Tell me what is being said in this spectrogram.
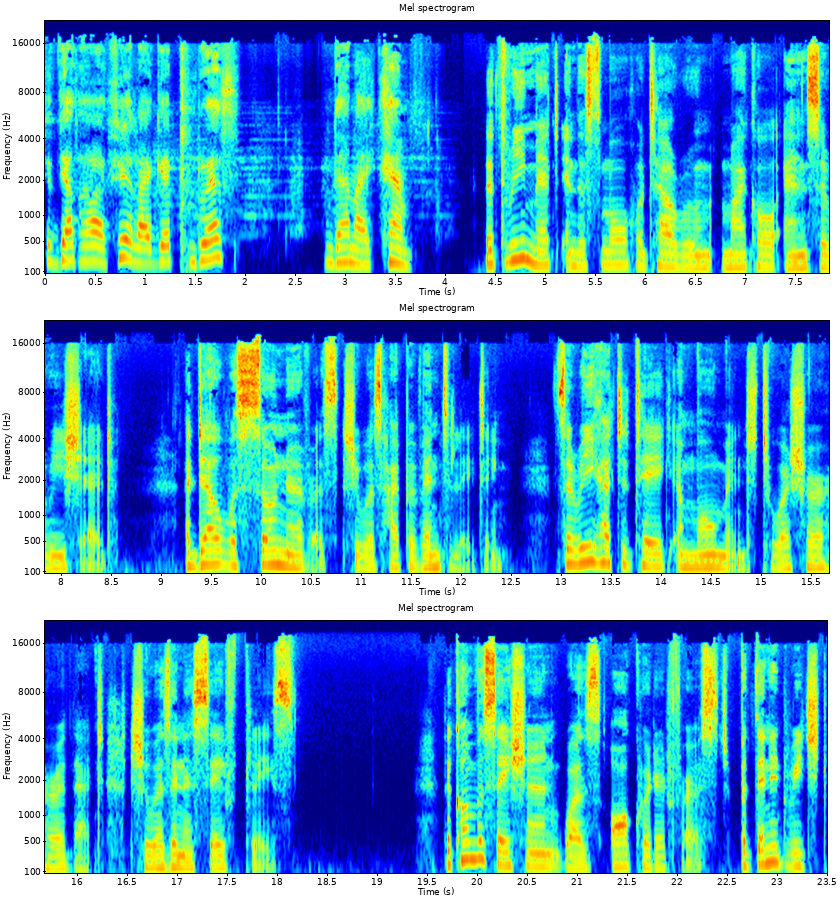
it's just how I feel. I get dressed, then I came. The three met in the small hotel room Michael and Saree shared. Adhel was so nervous she was hyperventilating. Saree had to take a moment to assure her that she was in a safe place. The conversation was awkward at first, but then it reached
